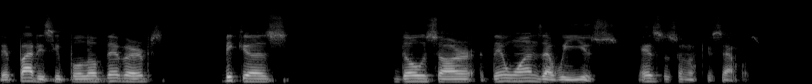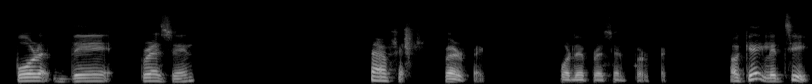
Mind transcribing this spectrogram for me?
the participle of the verbs, because those are the ones that we use. Esos son los que usamos. For the present Perfect. perfect. For the present perfect. Okay, let's see.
